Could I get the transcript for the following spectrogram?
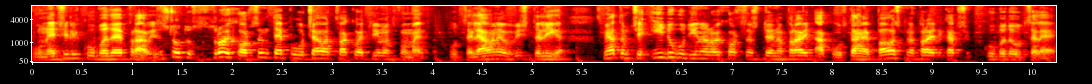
понече ли клуба да я прави? Защото с Рой Хорсън те получават това, което имат в момента. Оцеляване в Висшата лига. Смятам, че и до година Рой Хорсън ще направи, ако остане Палас, ще направи така, че клуба да оцелее.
